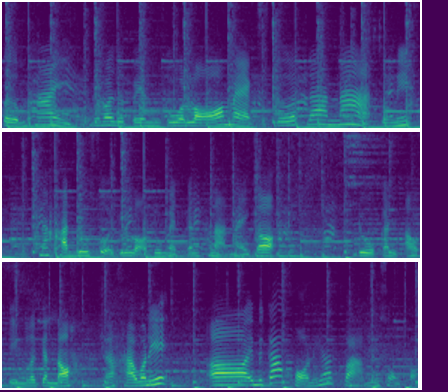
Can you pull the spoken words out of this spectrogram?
เติมให้ ไม่ว่าจะเป็นตัวล้อแม็กซ์เกิร์ตด้านหน้าตรงนี้นะคะ ดูสวยดูหล่อดูแมทกันขนาดไหนก็ดูกันเอาเองแล้วกันเนาะนะคะ วันนี้ เอเมิก้าขออนุญาตฝากในส่วนของ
